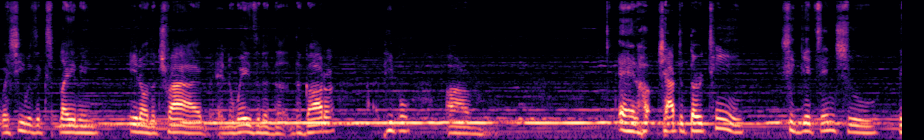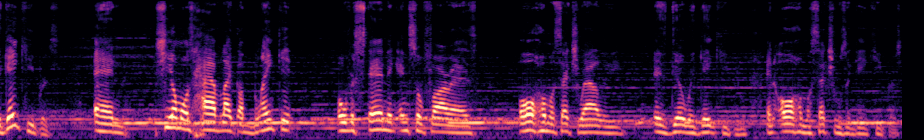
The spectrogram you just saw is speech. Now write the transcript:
where she was explaining, you know, the tribe and the ways of the, the, the people. Um, and her, chapter 13, she gets into the gatekeepers. And she almost have like a blanket overstanding insofar as all homosexuality is deal with gatekeeping and all homosexuals are gatekeepers.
